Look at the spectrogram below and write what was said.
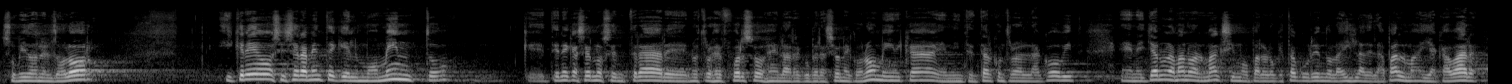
sumido en el dolor y creo sinceramente que el momento que tiene que hacernos centrar eh, nuestros esfuerzos en la recuperación económica, en intentar controlar la COVID, en echar una mano al máximo para lo que está ocurriendo en la isla de La Palma y acabar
